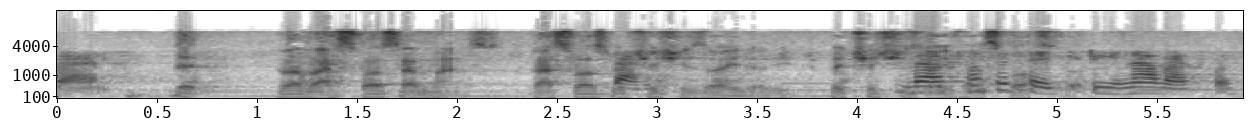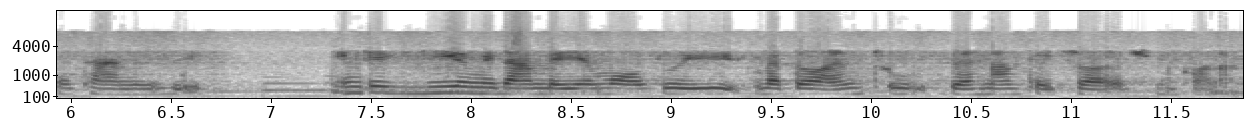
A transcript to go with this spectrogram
بله. و وسواس هم هست. وسواس به بله. چه چیزایی دارید؟ به چه چیزایی وسواس وسواس فکری نه وسواس تمیزی. اینکه گیر میدم به یه موضوعی و دائم تو ذهنم تکرارش می‌کنم.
